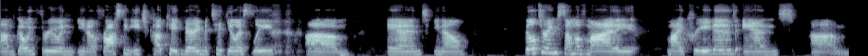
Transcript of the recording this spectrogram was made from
um, going through and you know frosting each cupcake very meticulously. Um, and you know filtering some of my my creative and um,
